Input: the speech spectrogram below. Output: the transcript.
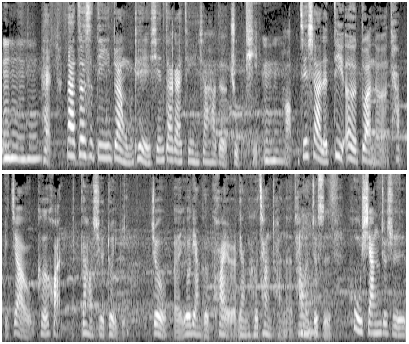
嗯哼嗯哼，嘿，那这是第一段，我们可以先大概听一下它的主题。嗯哼，好，接下来的第二段呢，它比较和缓，刚好是个对比，就呃有两个 choir，两个合唱团呢，他们就是互相就是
